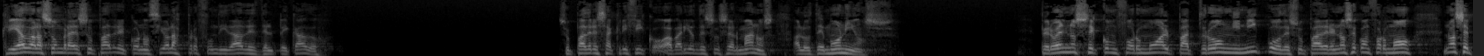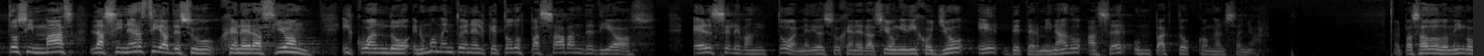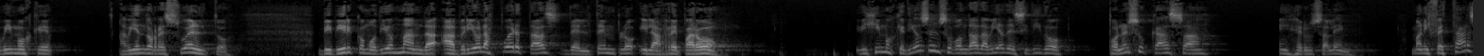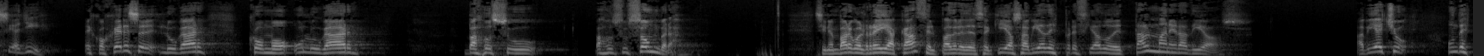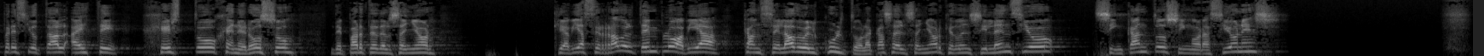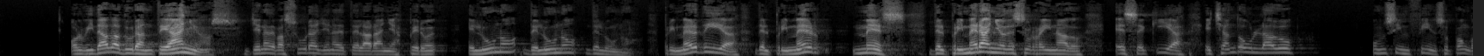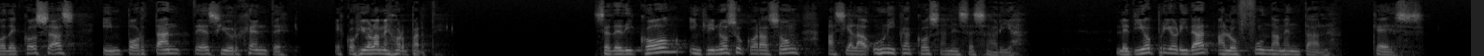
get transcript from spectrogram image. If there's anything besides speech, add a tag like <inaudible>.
Criado a la sombra de su padre, conoció las profundidades del pecado. Su padre sacrificó a varios de sus hermanos, a los demonios. Pero él no se conformó al patrón inicuo de su padre, no se conformó, no aceptó sin más las inercias de su generación. Y cuando, en un momento en el que todos pasaban de Dios, él se levantó en medio de su generación y dijo, yo he determinado hacer un pacto con el Señor. El pasado domingo vimos que, habiendo resuelto vivir como Dios manda, abrió las puertas del templo y las reparó. Y dijimos que Dios en su bondad había decidido poner su casa en Jerusalén, manifestarse allí, escoger ese lugar como un lugar bajo su, bajo su sombra, sin embargo, el rey Acaz, el padre de Ezequías, había despreciado de tal manera a Dios, había hecho un desprecio tal a este gesto generoso de parte del Señor, que había cerrado el templo, había cancelado el culto. La casa del Señor quedó en silencio, sin cantos, sin oraciones, olvidada durante años, llena de basura, llena de telarañas, pero el uno del uno del uno. Primer día del primer mes del primer año de su reinado, Ezequías, echando a un lado un sinfín, supongo, de cosas importantes y urgentes, escogió la mejor parte. Se dedicó, inclinó su corazón hacia la única cosa necesaria. Le dio prioridad a lo fundamental, que es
